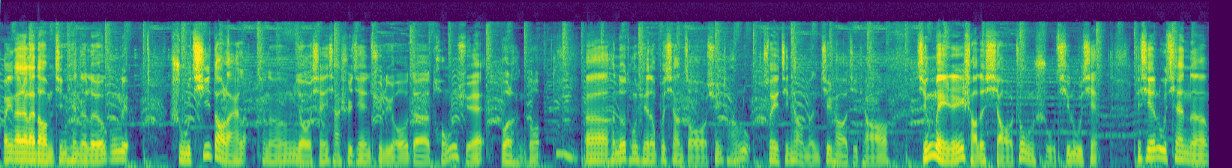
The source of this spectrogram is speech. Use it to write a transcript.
欢迎大家来到我们今天的乐游攻略。暑期到来了，可能有闲暇时间去旅游的同学多了很多。嗯，呃，很多同学呢不想走寻常路，所以今天我们介绍几条景美人少的小众暑期路线。这些路线呢，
